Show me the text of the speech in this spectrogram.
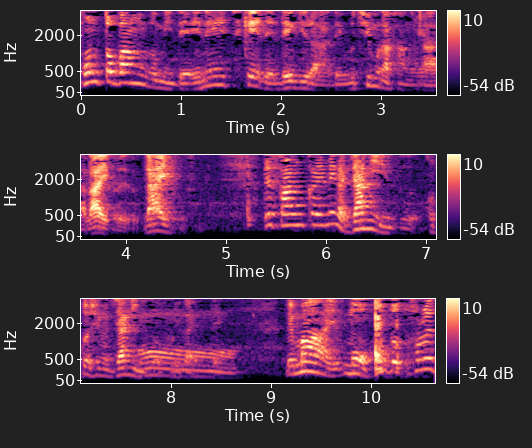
コント番組で NHK でレギュラーで内村さんがやってあライブ。ライフですね。で、3回目がジャニーズ、今年のジャニーズを振り返って。で、まあ、もう本当、それ、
